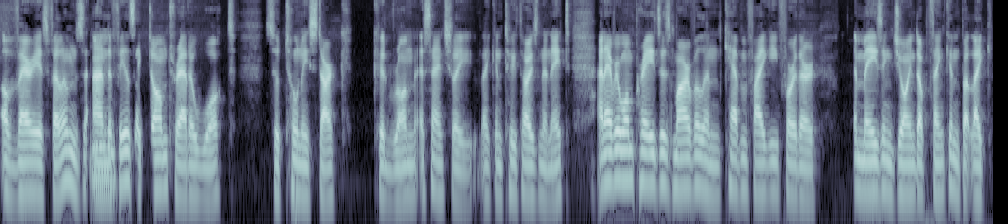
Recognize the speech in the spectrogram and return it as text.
of various films, and it mm-hmm. feels like Dom Toretto walked so Tony Stark could run essentially, like in 2008. And everyone praises Marvel and Kevin Feige for their amazing joined up thinking, but like.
